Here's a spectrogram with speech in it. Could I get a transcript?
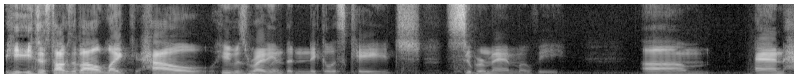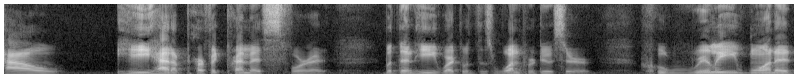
he he just talks about like how he was writing the Nicolas Cage Superman movie, um, and how he had a perfect premise for it, but then he worked with this one producer who really wanted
